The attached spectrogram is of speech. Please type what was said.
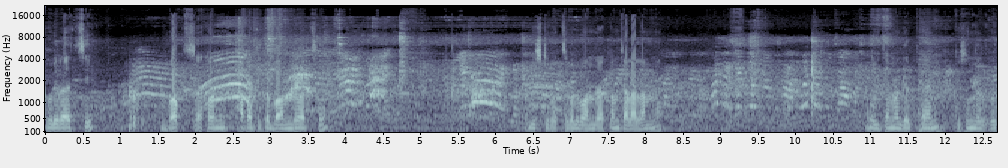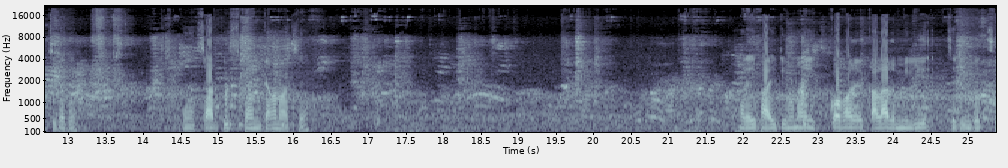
ঘুরে বেড়াচ্ছি। বক্স এখন আপাতত বন্ধ আছে। বৃষ্টি পড়ছে বলে বন্ধ রাখলাম, চালালাম না। যে আমাদের ফ্যান, কি সুন্দর করছে দেখো। চার পিস ফ্যান টাঙানো আছে। আর এই ভাইটি মনে হয় কভারের কালার মিলিয়ে সেটিং করছে।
